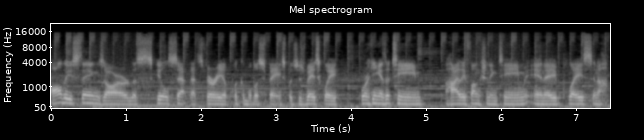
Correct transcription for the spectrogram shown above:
All these things are the skill set that's very applicable to space, which is basically working as a team, a highly functioning team in a place in an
